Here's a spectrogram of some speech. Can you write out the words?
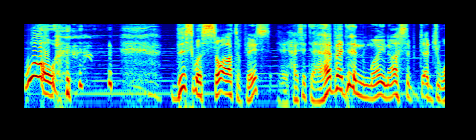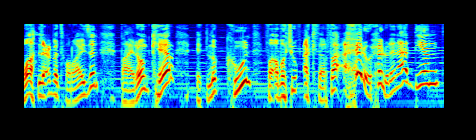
whoa this was so out of place يعني حسيت ابدا ما يناسب اجواء لعبه هورايزن but I don't care it looked cool فابغى اشوف اكثر فحلو حلو لان at the end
